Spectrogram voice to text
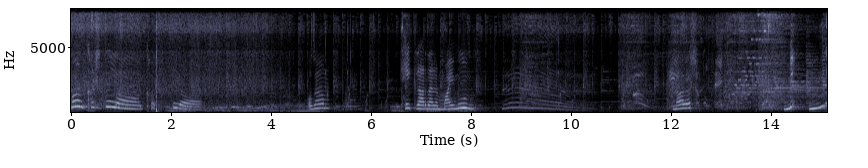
Lan kaçtı ya. Kaçtı ya. O zaman tekrardan maymun. Ne haber? Ne? Ne?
